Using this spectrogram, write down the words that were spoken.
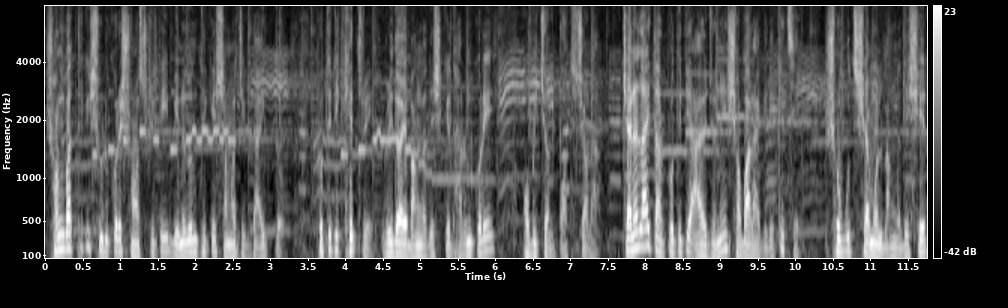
সংবাদ থেকে শুরু করে সংস্কৃতি, বিনোদন থেকে সামাজিক দায়িত্ব, প্রতিটি ক্ষেত্রে হৃদয়ে বাংলাদেশকে ধারণ করে অবিচল পথ চলা। চ্যানেল আই তার প্রতিটি আয়োজনে সবার আগে রেখেছে সবুজ শ্যামল বাংলাদেশের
